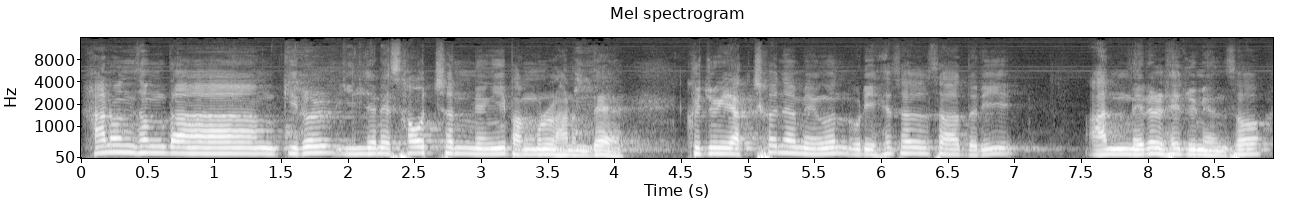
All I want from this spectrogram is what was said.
한원성당 길을 1년에 4, 5천 명이 방문을 하는데 그 중에 약 천여 명은 우리 해설사들이 안내를 해주면서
